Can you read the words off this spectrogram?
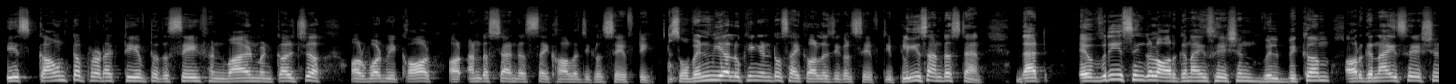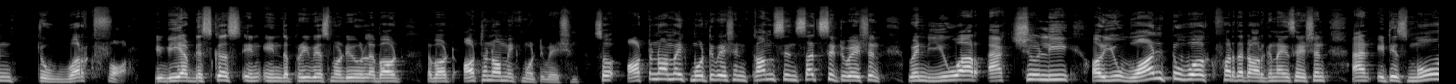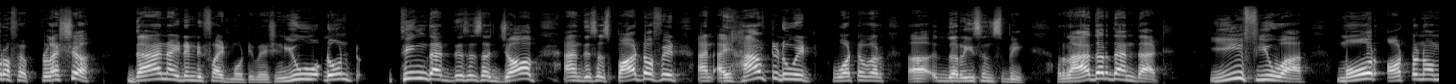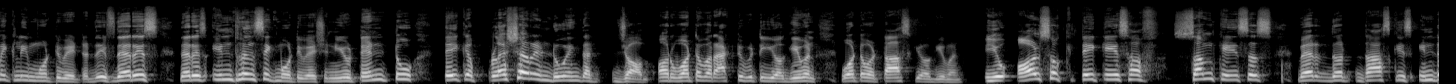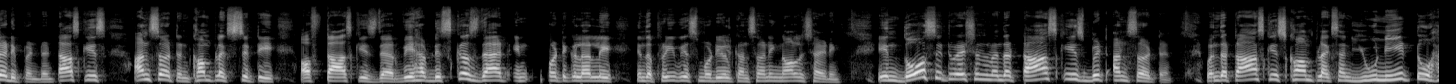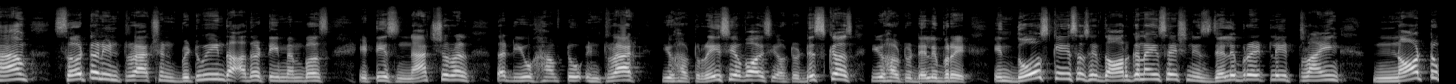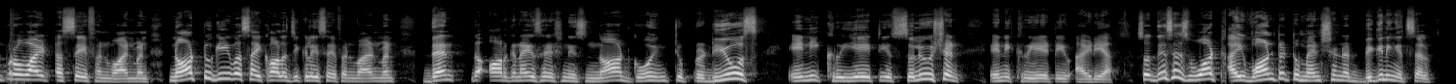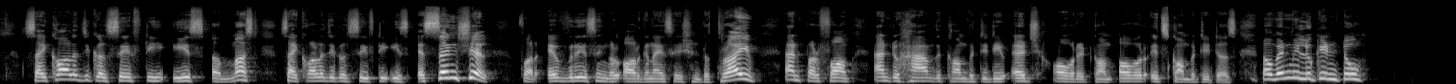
is counterproductive to the safe environment culture or what we call or understand as psychological safety. So when we are looking into psychological safety, please understand that every single organization will become organization to work for we have discussed in, in the previous module about, about autonomic motivation. So autonomic motivation comes in such situation when you are actually or you want to work for that organization and it is more of a pleasure than identified motivation. You don't think that this is a job and this is part of it and I have to do it whatever uh, the reasons be. Rather than that, if you are more autonomically motivated if there is there is intrinsic motivation you tend to take a pleasure in doing that job or whatever activity you are given whatever task you are given you also take case of some cases where the task is interdependent, task is uncertain, complexity of task is there. We have discussed that in particularly in the previous module concerning knowledge hiding. In those situations when the task is bit uncertain, when the task is complex and you need to have certain interaction between the other team members, it is natural that you have to interact you have to raise your voice, you have to discuss, you have to deliberate. In those cases, if the organization is deliberately trying not to provide a safe environment, not to give a psychologically safe environment, then the organization is not going to produce any creative solution, any creative idea. So this is what I wanted to mention at beginning itself. Psychological safety is a must. Psychological safety is essential for every single organization to thrive and perform and to have the competitive edge over, it over its competitors. Now when we look into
